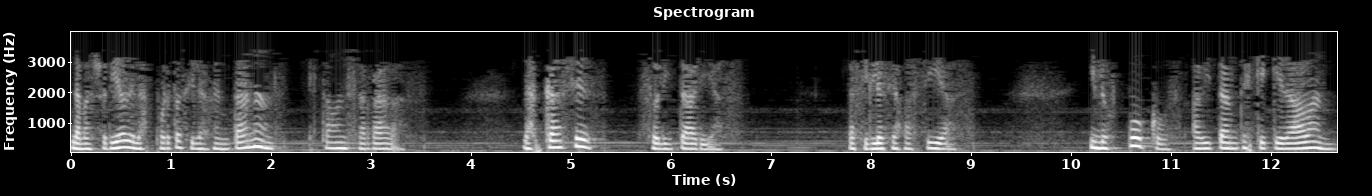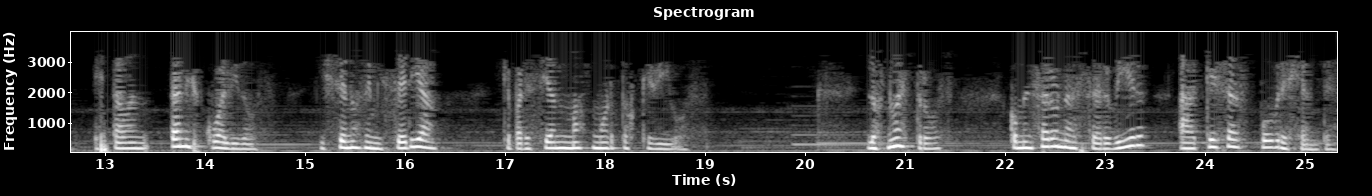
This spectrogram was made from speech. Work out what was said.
La mayoría de las puertas y las ventanas estaban cerradas, las calles solitarias, las iglesias vacías, y los pocos habitantes que quedaban estaban tan escuálidos y llenos de miseria que parecían más muertos que vivos. Los nuestros comenzaron a servir a aquellas pobres gentes,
